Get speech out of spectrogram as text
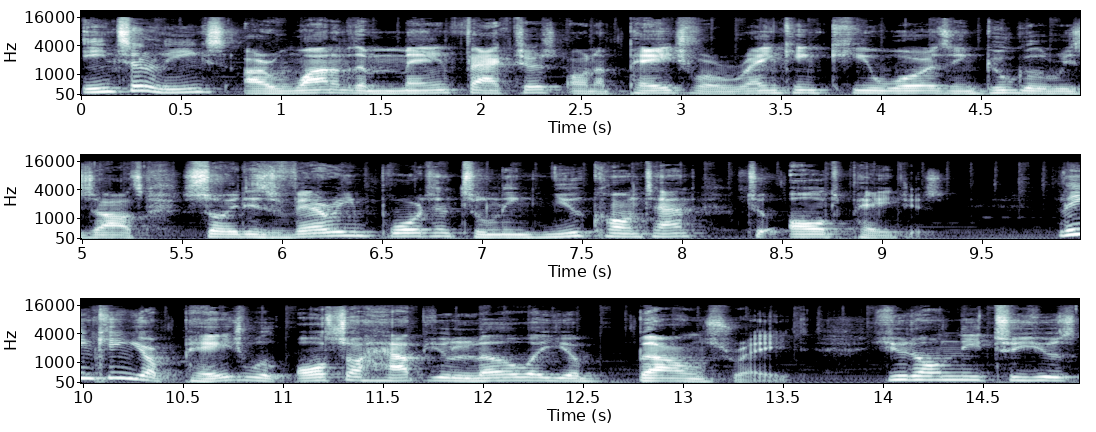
Interlinks are one of the main factors on a page for ranking keywords in Google results, so it is very important to link new content to old pages. Linking your page will also help you lower your bounce rate. You don't need to use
